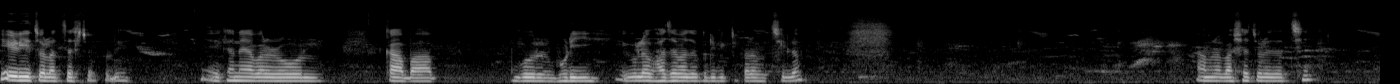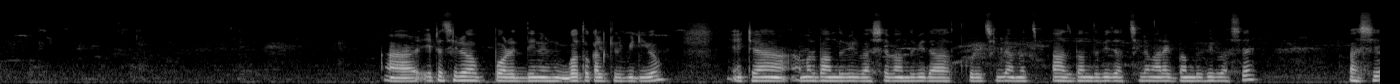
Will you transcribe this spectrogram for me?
এড়িয়ে চলার চেষ্টা করি। এখানে আবার রোল, কাবাব, গরুর ভুড়ি এগুলো ভাজা ভাজা করে বিক্রি করা হচ্ছিল। আমরা বাসায় চলে যাচ্ছি। আর এটা ছিল পরের দিন গতকালকের ভিডিও। এটা আমার বান্ধবীর বাসায় বান্ধবী দাওয়াত করেছিল। আমরা পাঁচ বান্ধবী যাচ্ছিলাম আরেক বান্ধবীর বাসায়। পাশে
